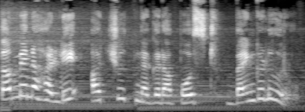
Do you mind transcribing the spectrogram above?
Tammenahalli Achyut Nagar post, Bengaluru.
